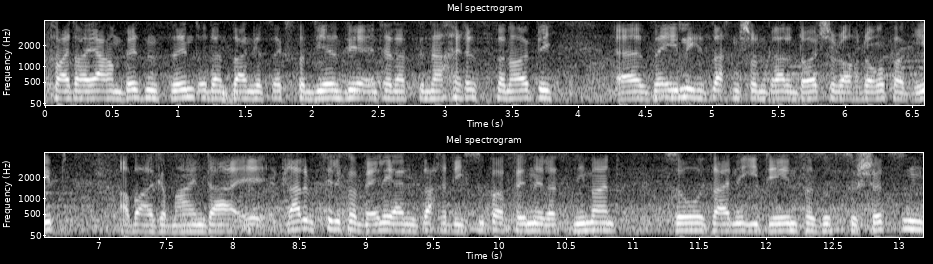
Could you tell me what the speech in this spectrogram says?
zwei, drei Jahre im Business sind und dann sagen, jetzt expandieren wir international, dass es dann häufig äh, sehr ähnliche Sachen schon gerade in Deutschland oder auch in Europa gibt. Aber allgemein da, äh, gerade im Silicon Valley eine Sache, die ich super finde, dass niemand so seine Ideen versucht zu schützen.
